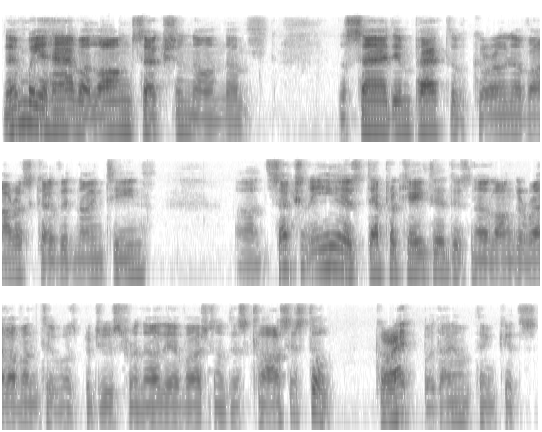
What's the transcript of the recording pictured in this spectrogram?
Then we have a long section on um, the sad impact of coronavirus, COVID-19. Uh, section E is deprecated, is no longer relevant. It was produced for an earlier version of this class. It's still correct, but I don't think it's,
